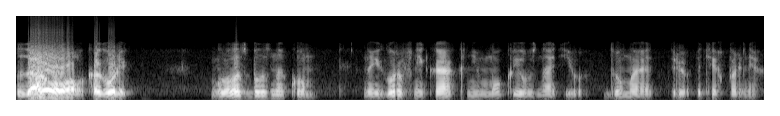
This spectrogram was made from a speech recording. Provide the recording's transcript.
«Здорово, алкоголик!» Голос был знаком, но Егоров никак не мог и узнать его, думая о тех парнях.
